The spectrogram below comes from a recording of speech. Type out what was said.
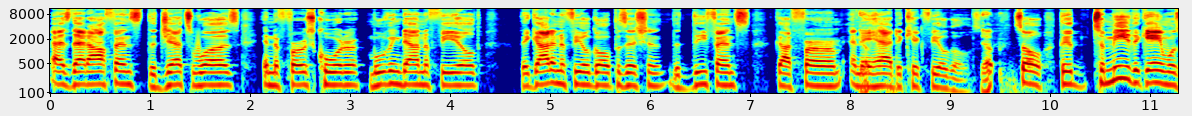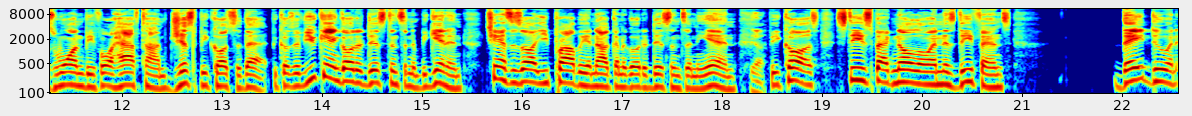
as that offense, the Jets was in the first quarter, moving down the field, they got in a field goal position. The defense got firm, and they had to kick field goals. Yep. So the, to me, the game was won before halftime just because of that. Because if you can't go the distance in the beginning, chances are you probably are not going to go the distance in the end. Yeah. Because Steve Spagnuolo and his defense, they do an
